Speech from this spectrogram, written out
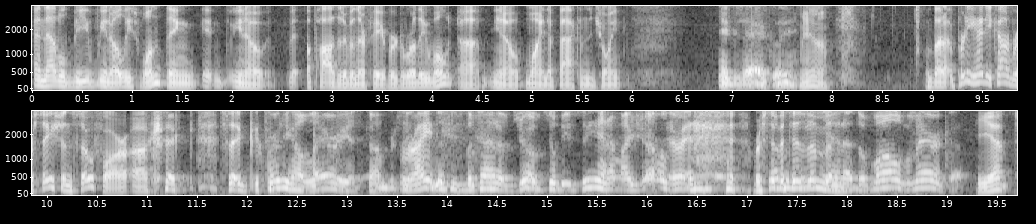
and that'll be you know at least one thing you know a positive in their favor to where they won't uh, you know wind up back in the joint. Exactly. Yeah. But a pretty heady conversation so far. Uh, so, pretty hilarious conversation. Right. This is the kind of jokes you'll be seeing at my shows. Right. Recidivism and at the Mall of America. Yep.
